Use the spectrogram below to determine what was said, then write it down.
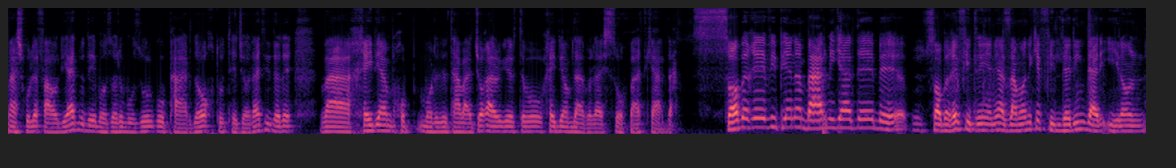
مشغول فعالیت بوده. بازار بزرگ و پرداخت و تجارتی داره و خیلی هم خب مورد توجه قرار گرفته و خیلی هم دربارهش صحبت کردن. سابقه VPN هم برمیگرده به سابقه فیلترینگ یعنی از زمانی که فیلترینگ در ایران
